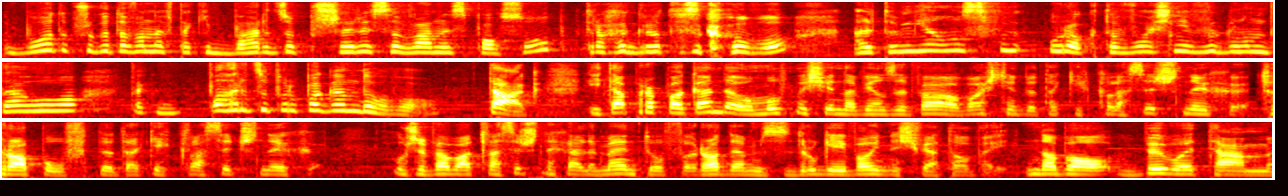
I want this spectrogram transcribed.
Było to przygotowane w taki bardzo przerysowany sposób, trochę groteskowo, ale to miało swój urok. To właśnie wyglądało tak bardzo propagandowo. Tak, i ta propaganda, umówmy się, nawiązywała właśnie do takich klasycznych tropów, do takich klasycznych używała klasycznych elementów rodem z II wojny światowej. No bo były tam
